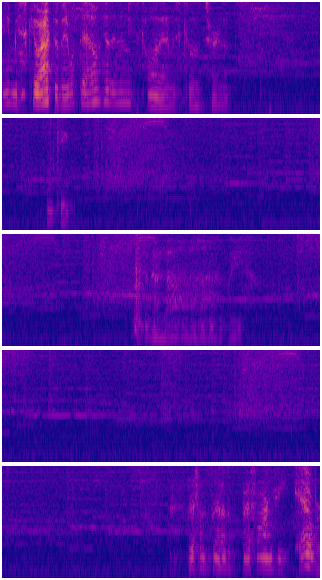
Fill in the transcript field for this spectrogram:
Enemy skill activated. What the hell? Yeah, the enemy skill. Oh, the enemy skill is turned up. Okay. Still got There's something that has the best RNG ever.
